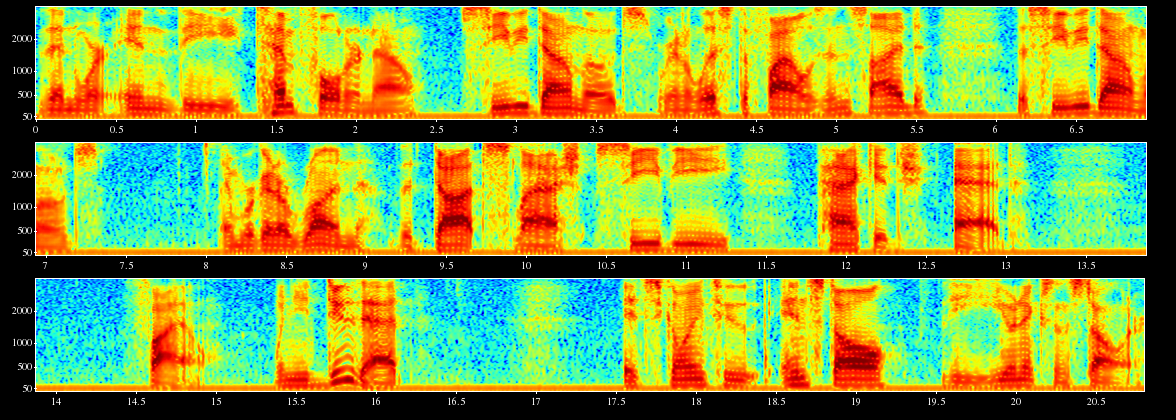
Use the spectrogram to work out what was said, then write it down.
then we're in the temp folder now. CV downloads. We're going to list the files inside the CV downloads and we're going to run the dot slash CV package add file. When you do that it's going to install the Unix installer.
